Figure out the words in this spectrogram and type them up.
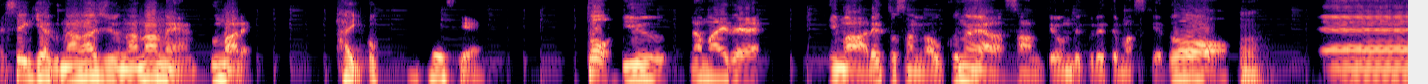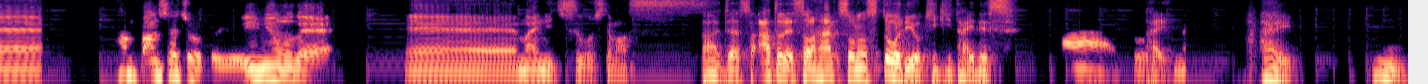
ー、1977年生まれ。はい。という名前で、今、レッドさんが奥野屋さんって呼んでくれてますけど、うん、えー、短パン社長という異名で、えー、毎日過ごしてます。あじゃあ、後でそのそのストーリーを聞きたいです。はい。はい。はい、うん、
